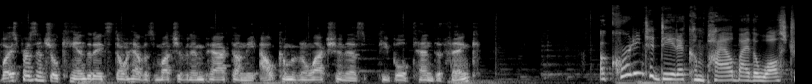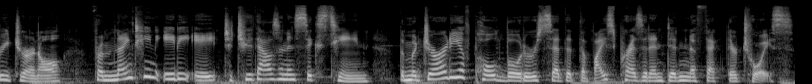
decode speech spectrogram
Vice presidential candidates don't have as much of an impact on the outcome of an election as people tend to think. According to data compiled by the Wall Street Journal, from 1988 to 2016, the majority of polled voters said that the vice president didn't affect their choice.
